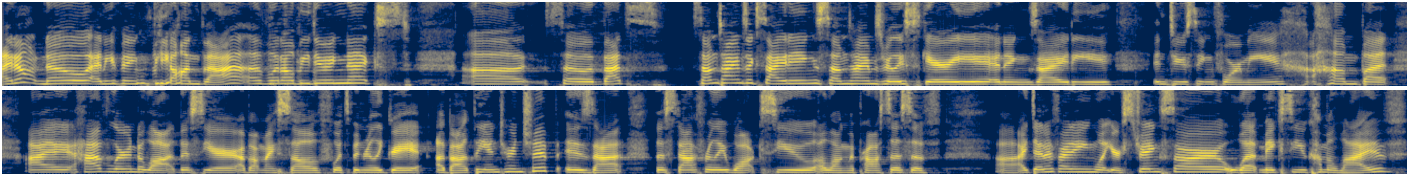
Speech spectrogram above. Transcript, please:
I don't know anything beyond that of what I'll be doing next. Uh, so that's sometimes exciting, sometimes really scary and anxiety inducing for me. Um, but I have learned a lot this year about myself. What's been really great about the internship is that the staff really walks you along the process of uh, identifying what your strengths are, what makes you come alive.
